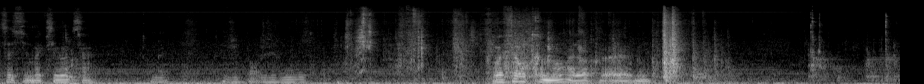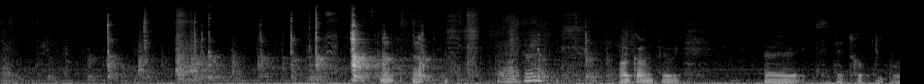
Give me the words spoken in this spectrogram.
ça c'est le maximum ça. J'ai pas j'ai rien d'autre. On va faire autrement alors. euh, Non, non. Encore un peu Encore un peu, oui. Euh, C'était trop petit pour,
